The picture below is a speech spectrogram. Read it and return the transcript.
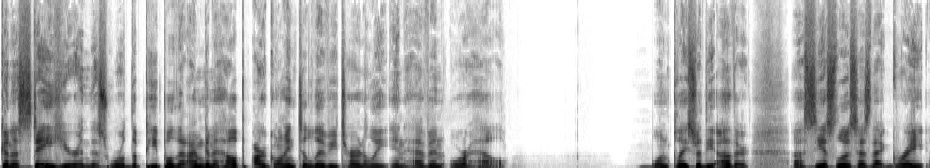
going to stay here in this world. The people that I'm going to help are going to live eternally in heaven or hell. One place or the other. Uh, C.S. Lewis has that great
